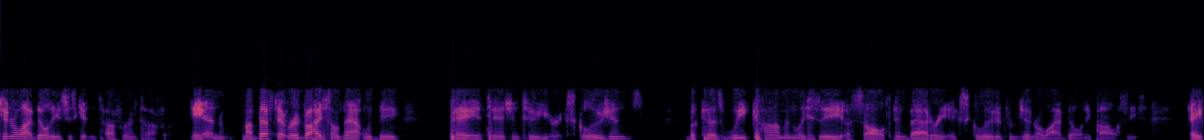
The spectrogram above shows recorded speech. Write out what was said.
general liability is just getting tougher and tougher. And my best ever advice on that would be pay attention to your exclusions because we commonly see assault and battery excluded from general liability policies. A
